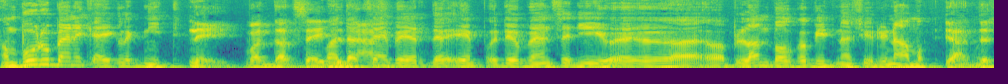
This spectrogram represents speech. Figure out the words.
Een boeroe ben ik eigenlijk niet. nee, want dat zijn Want de dat zijn weer de, de mensen die eh, op landbouwgebied naar Suriname Ja, de,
